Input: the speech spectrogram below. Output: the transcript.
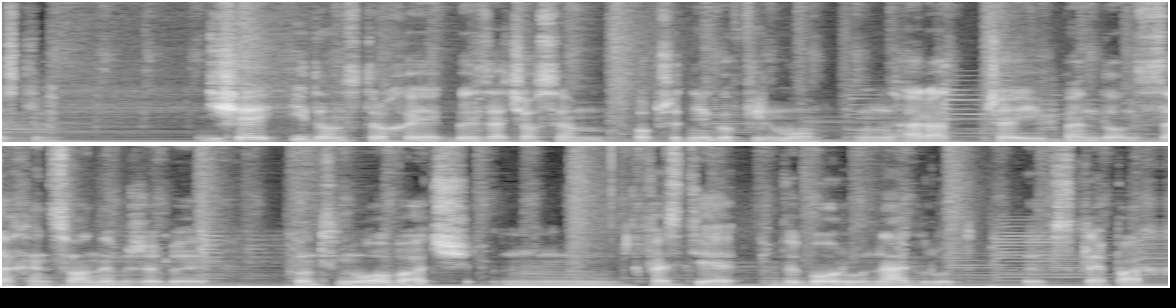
wszystkim. Dzisiaj idąc trochę jakby za ciosem poprzedniego filmu, mm, a raczej będąc zachęconym, żeby kontynuować mm, kwestię wyboru nagród w sklepach,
